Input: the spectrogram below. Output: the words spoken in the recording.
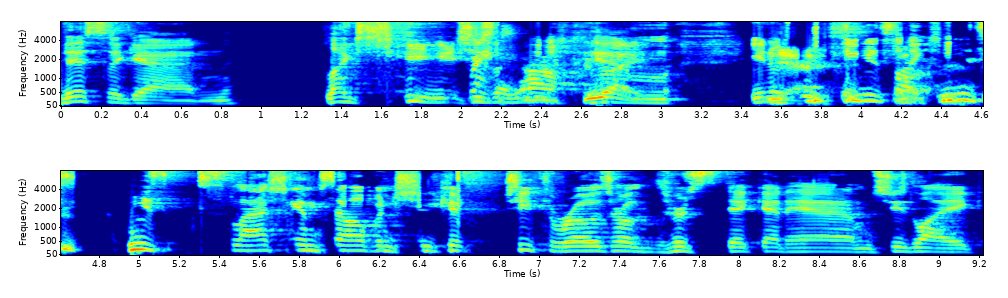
this again. Like she she's like ah, oh him, you know. Yes. He's like he's he's slashing himself and she could she throws her her stick at him. She's like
